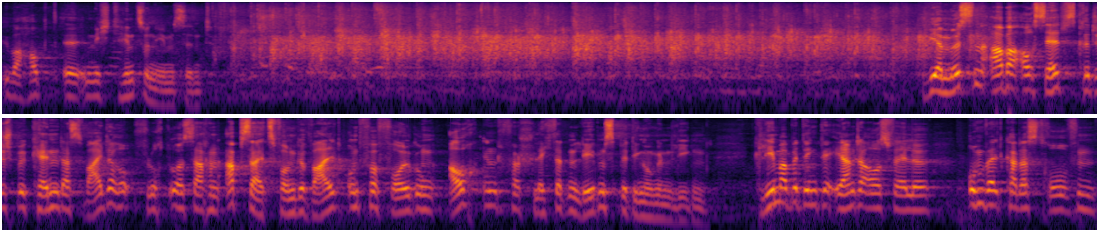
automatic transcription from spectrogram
überhaupt nicht hinzunehmen sind. Wir müssen aber auch selbstkritisch bekennen, dass weitere Fluchtursachen abseits von Gewalt und Verfolgung auch in verschlechterten Lebensbedingungen liegen. Klimabedingte Ernteausfälle, Umweltkatastrophen,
